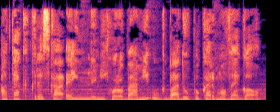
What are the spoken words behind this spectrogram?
a tak kreska e innymi chorobami układu pokarmowego.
